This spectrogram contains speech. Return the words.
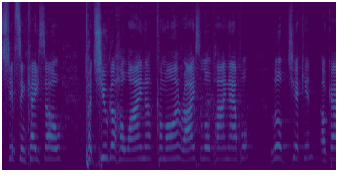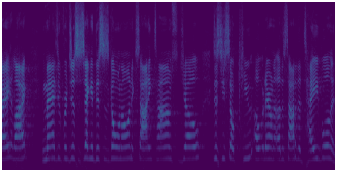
Chips and queso, pechuga Hawaiiana, come on, rice, a little pineapple, a little chicken, okay? Like, Imagine for just a second this is going on, exciting times, Joe. Just he's so cute over there on the other side of the table, and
